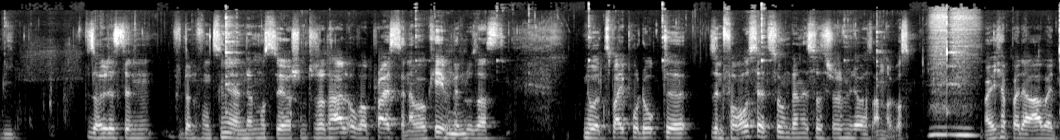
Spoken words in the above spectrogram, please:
wie soll das denn dann funktionieren? Dann musst du ja schon total overpriced sein. Aber okay, wenn du sagst, nur zwei Produkte sind Voraussetzungen, dann ist das schon wieder was anderes. Weil ich habe bei der Arbeit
